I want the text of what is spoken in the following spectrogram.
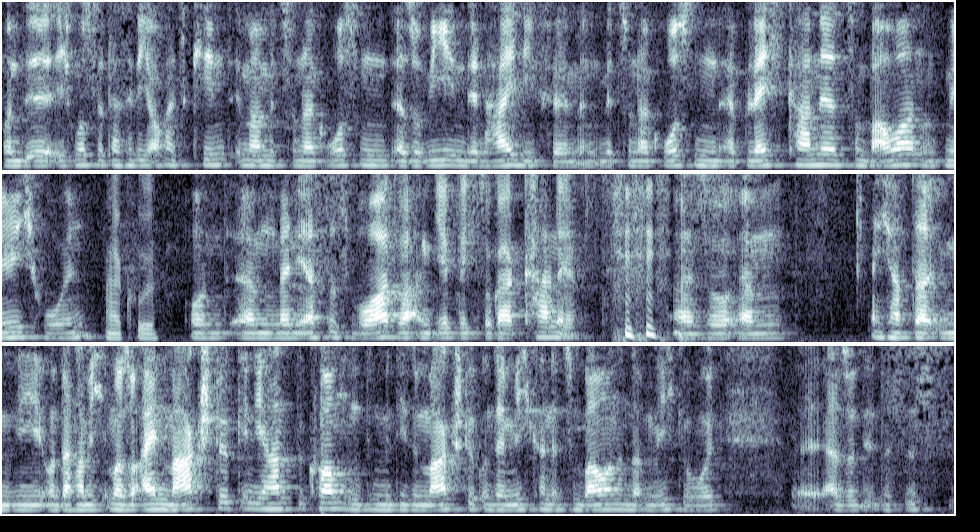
Und äh, ich musste tatsächlich auch als Kind immer mit so einer großen, also wie in den Heidi-Filmen, mit so einer großen äh, Blechkanne zum Bauern und Milch holen. Ah, cool. Und ähm, mein erstes Wort war angeblich sogar Kanne. also ähm, ich habe da irgendwie, und dann habe ich immer so ein Markstück in die Hand bekommen und mit diesem Markstück und der Milchkanne zum Bauern und habe Milch geholt. Äh, also das ist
